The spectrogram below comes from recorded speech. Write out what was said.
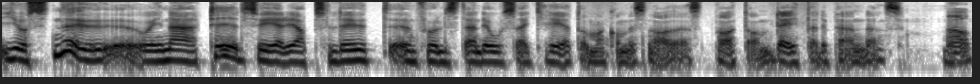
just nu och i närtid så är det absolut en fullständig osäkerhet om man kommer snarast prata om data dependence. Ja.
